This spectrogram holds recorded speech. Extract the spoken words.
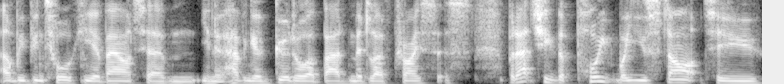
and we've been talking about, um, you know, having a good or a bad midlife crisis. But actually, the point where you start to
